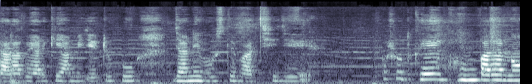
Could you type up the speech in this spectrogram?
দাঁড়াবে আর কি। আমি যেটুকু জানি, বুঝতে পারছি যে ওষুধ খেয়ে ঘুম পাড়ানো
